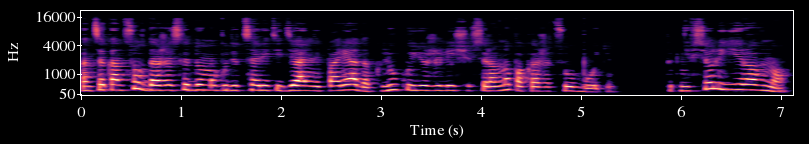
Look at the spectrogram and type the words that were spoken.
конце концов, даже если дома будет царить идеальный порядок, люку ее жилище все равно покажется убогим. Так не все ли ей равно?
